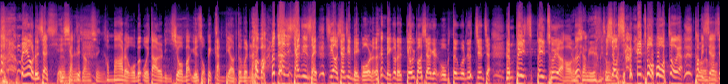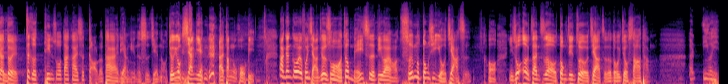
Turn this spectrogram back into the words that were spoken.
胀，货没有人相信，相信他妈的，我们伟大的领袖妈元首被干掉了，对不对？他妈这是相信谁？只要相信美国人，美国人丢一包香烟，我们德国就捡起来，很悲悲催啊！哈，那香烟，用香烟做货做呀？他们想想，对这个，听说大概是搞了大概两年的时间哦，就用香烟来当做货币。那跟各位分享就是说，哈，就每一次的地方，哦，什么东西有价值？哦，你说二战之后东京最有价值的东西就砂糖，呃，因为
